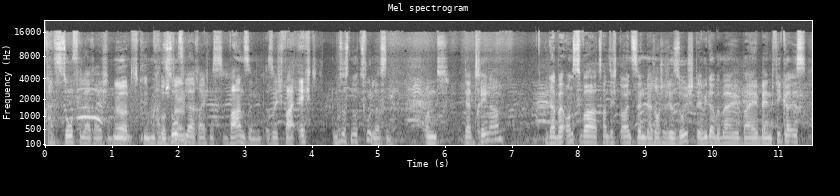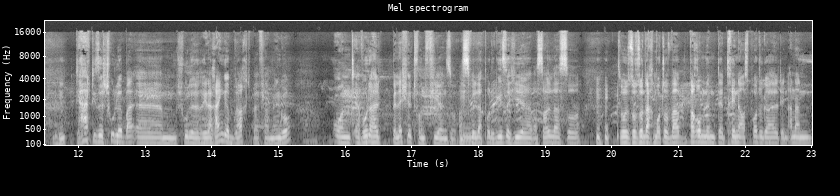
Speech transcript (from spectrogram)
kannst so viel erreichen. Mhm. Ja, das kann ich mir Du kannst so vorstellen. viel erreichen, das ist Wahnsinn. Also ich war echt, du musst es nur zulassen. Und der Trainer, der bei uns war 2019, der Jorge Jesus, der wieder bei, bei Benfica ist, Mhm. der hat diese Schule, bei, ähm, Schule wieder reingebracht bei Flamengo. Und er wurde halt belächelt von vielen. So, Mhm. was will der Portugiese hier? Was soll das so? So, so, so nach dem Motto, wa- warum nimmt der Trainer aus Portugal den anderen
